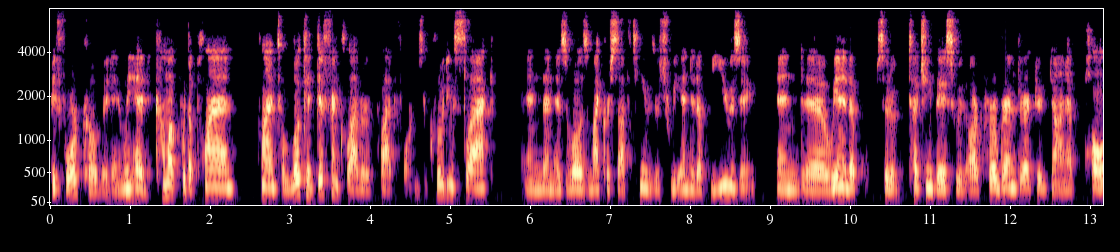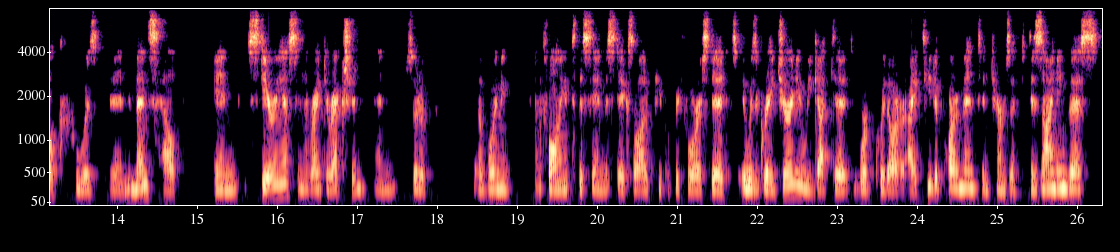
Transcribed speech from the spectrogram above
before COVID. And we had come up with a plan, plan to look at different collaborative platforms, including Slack, and then as well as Microsoft Teams, which we ended up using. And uh, we ended up sort of touching base with our program director, Donna Polk, who was an immense help in steering us in the right direction and sort of avoiding falling into the same mistakes a lot of people before us did. It was a great journey. We got to work with our IT department in terms of designing this.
